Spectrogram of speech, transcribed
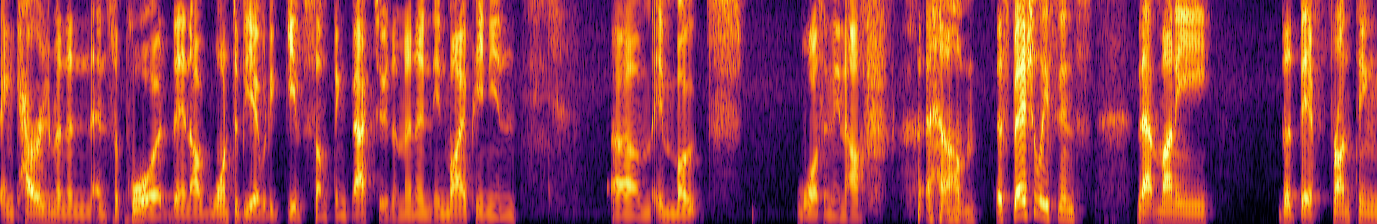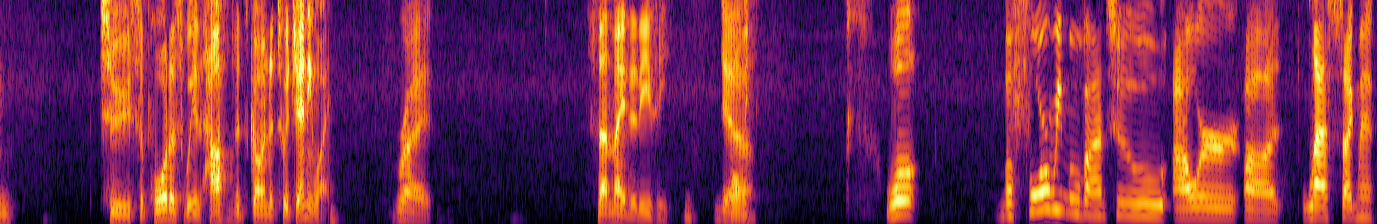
encouragement and, and support, then I want to be able to give something back to them. And in, in my opinion, um, emotes wasn't enough, um, especially since that money that they're fronting to support us with, half of it's going to Twitch anyway. Right. So that made it easy. Yeah. me. Well, before we move on to our uh, last segment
